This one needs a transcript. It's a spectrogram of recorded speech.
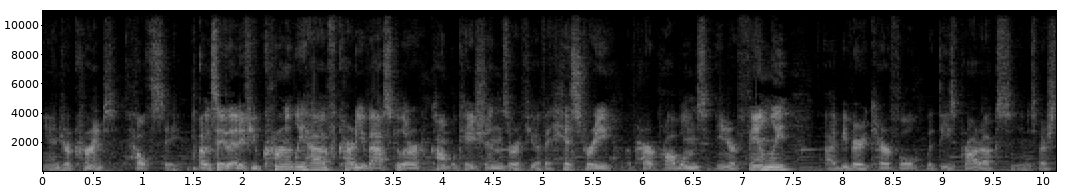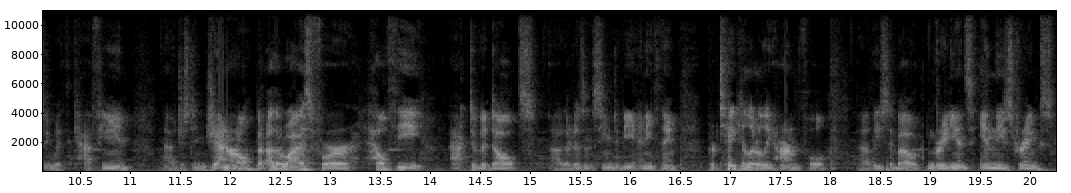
and your current health state. I would say that if you currently have cardiovascular complications or if you have a history of heart problems in your family, I'd be very careful with these products and especially with caffeine uh, just in general. But otherwise for healthy active adults. Uh, there doesn't seem to be anything particularly harmful, at least about ingredients in these drinks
